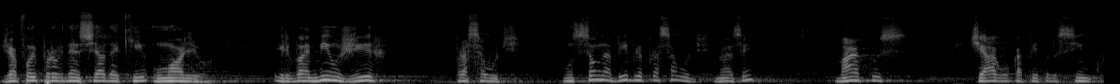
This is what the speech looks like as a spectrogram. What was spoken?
já foi providenciado aqui um óleo ele vai me ungir para a saúde. Unção na Bíblia para a saúde, não é assim? Marcos, Tiago, capítulo 5.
